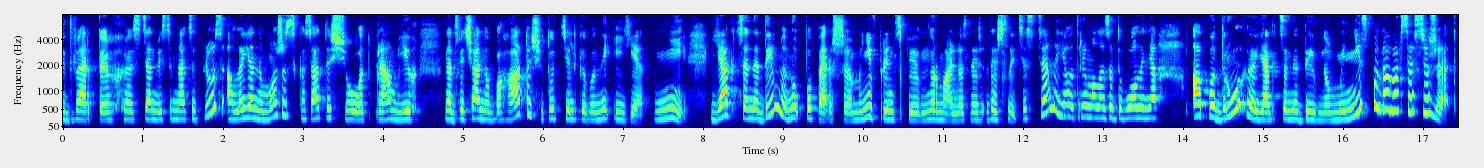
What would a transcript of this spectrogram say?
відвертих сцен 18+, але я не можу сказати, що от прям їх надзвичайно багато, що тут тільки вони і є. Ні. Як це не дивно, ну, по-перше, мені, в принципі, нормально знайшли ці сцени, я отримала задоволення. А по-друге, як це не дивно, мені сподобався сюжет.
